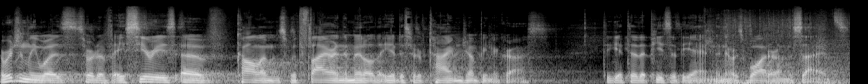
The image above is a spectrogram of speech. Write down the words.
originally was sort of a series of columns with fire in the middle that you had to sort of time jumping across to get to the piece at the end, and there was water on the sides.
